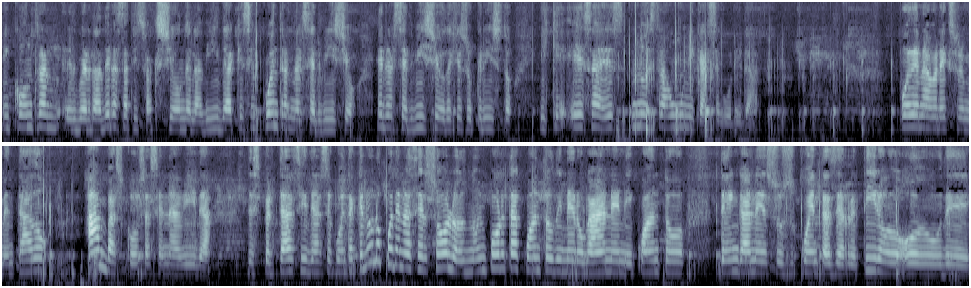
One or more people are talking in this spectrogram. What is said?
encuentran la verdadera satisfacción de la vida, que se encuentra en el servicio, en el servicio de Jesucristo y que esa es nuestra única seguridad. Pueden haber experimentado ambas cosas en la vida, despertarse y darse cuenta que no lo pueden hacer solos, no importa cuánto dinero ganen y cuánto tengan en sus cuentas de retiro o de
